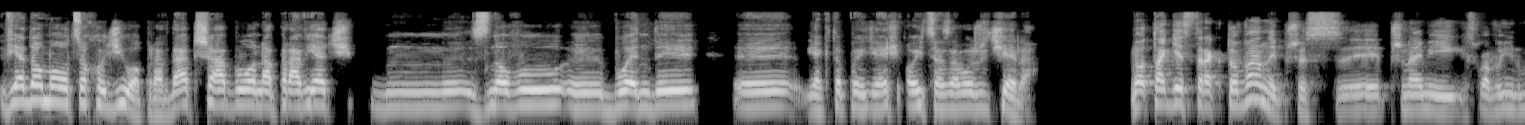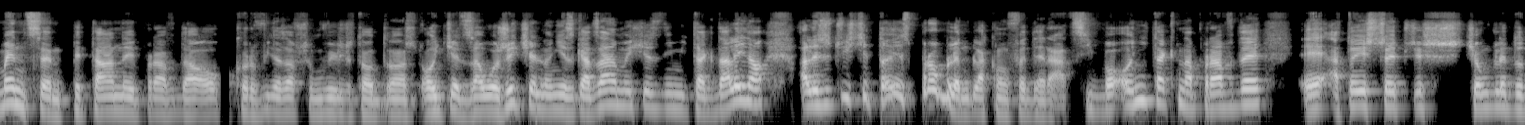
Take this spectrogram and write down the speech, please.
wiadomo o co chodziło, prawda? Trzeba było naprawiać mm, znowu y, błędy, jak to powiedziałeś, ojca założyciela no tak jest traktowany przez y, przynajmniej Sławomir Mencen, pytany, prawda, o Korwina zawsze mówi, że to, nasz ojciec założyciel, no nie zgadzamy się z nim i tak dalej, no ale rzeczywiście to jest problem dla Konfederacji, bo oni tak naprawdę, e, a to jeszcze przecież ciągle do,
